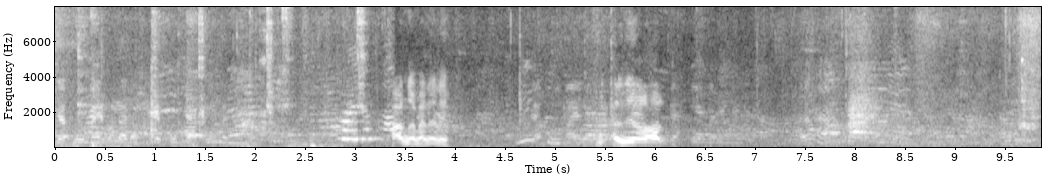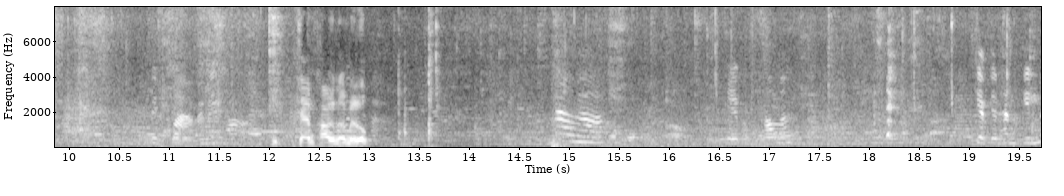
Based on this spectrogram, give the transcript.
อยากรู้ไหมว่าระดับเทพกุ้งแกะกุ้งมันยังไงข้าวหน่อยไหมนั่นนี่อยากรู้ไหมว่าอันนี้ร้อนติดฝาไหมไหมแกมข้าวอีกหน่อยไหมลูกไม่เอานะเก็บเข้านะเก็บบจะทันกินไหม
